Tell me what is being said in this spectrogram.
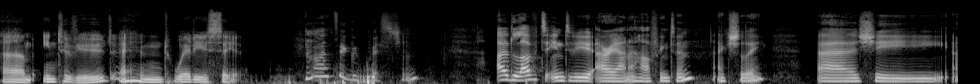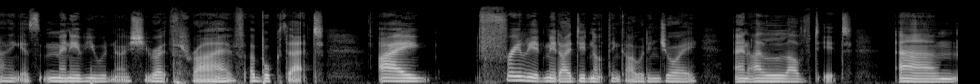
um, interviewed, and where do you see it? That's a good question. I'd love to interview Arianna Huffington, actually. Uh, she, I think, as many of you would know, she wrote Thrive, a book that I freely admit I did not think I would enjoy, and I loved it. Um,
